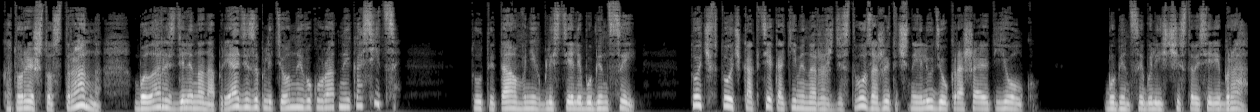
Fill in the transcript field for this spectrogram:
которая, что странно, была разделена на пряди, заплетенные в аккуратные косицы. Тут и там в них блестели бубенцы, точь-в-точь, точь, как те, какими на Рождество зажиточные люди украшают елку. Бубенцы были из чистого серебра,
